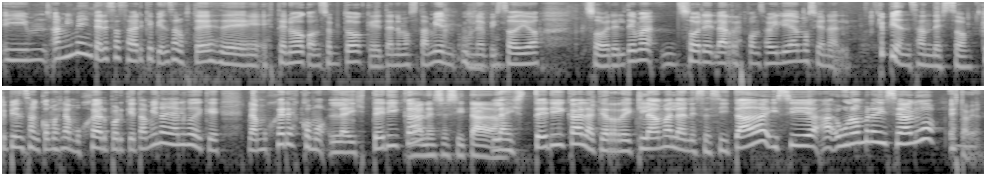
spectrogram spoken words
Y mm, a mí me interesa saber qué piensan ustedes de este nuevo concepto que tenemos también un episodio sobre el tema, sobre la responsabilidad emocional. ¿Qué piensan de eso? ¿Qué piensan cómo es la mujer? Porque también hay algo de que la mujer es como la histérica. La necesitada. La histérica, la que reclama la necesitada. Y si un hombre dice algo, está bien.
